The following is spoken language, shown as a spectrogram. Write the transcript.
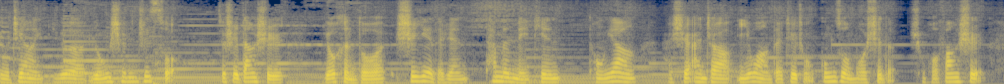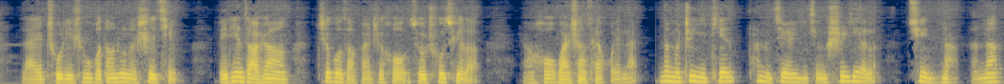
有这样一个容身之所，就是当时有很多失业的人，他们每天同样还是按照以往的这种工作模式的生活方式来处理生活当中的事情。每天早上吃过早饭之后就出去了，然后晚上才回来。那么这一天，他们既然已经失业了，去哪儿了呢？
